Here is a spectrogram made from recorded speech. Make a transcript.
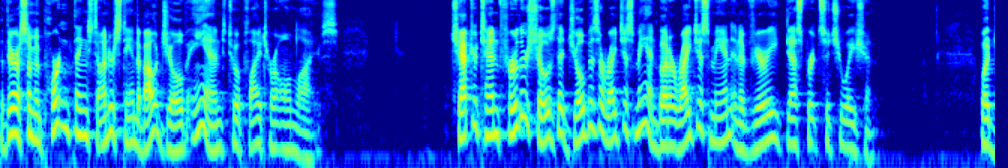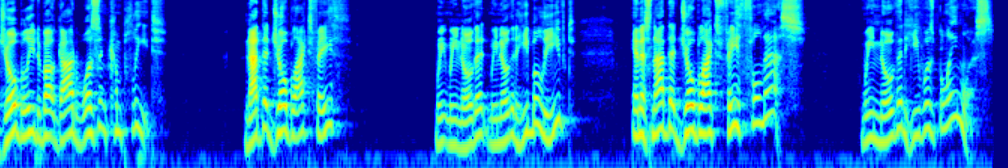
But there are some important things to understand about Job and to apply to our own lives. Chapter 10 further shows that Job is a righteous man, but a righteous man in a very desperate situation. What Job believed about God wasn't complete. Not that Job lacked faith. We, we, know that, we know that he believed. And it's not that Job lacked faithfulness. We know that he was blameless.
